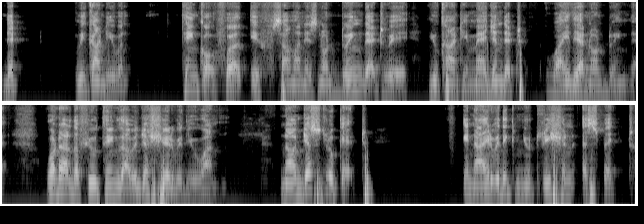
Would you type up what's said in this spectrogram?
that we can't even think of uh, if someone is not doing that way you can't imagine that why they are not doing that. What are the few things i will just share with you one? Now just look at in Ayurvedic nutrition aspect,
